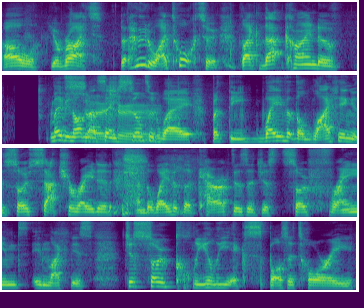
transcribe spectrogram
Oh, you're right. But who do I talk to? Like that kind of. Maybe not in that same true. stilted way, but the way that the lighting is so saturated and the way that the characters are just so framed in like this, just so clearly expository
